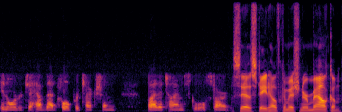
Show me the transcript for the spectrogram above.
in order to have that full protection by the time school starts. Says State Health Commissioner Malcolm.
